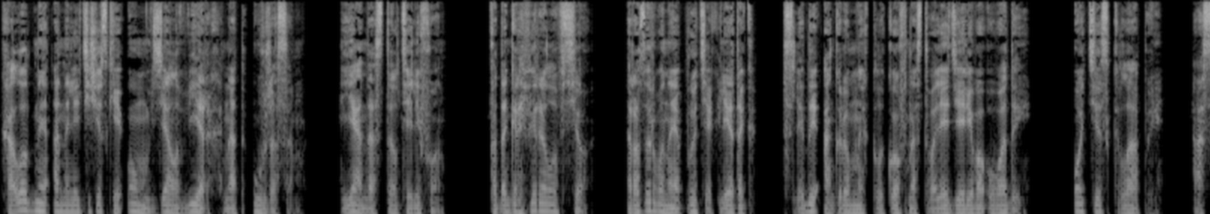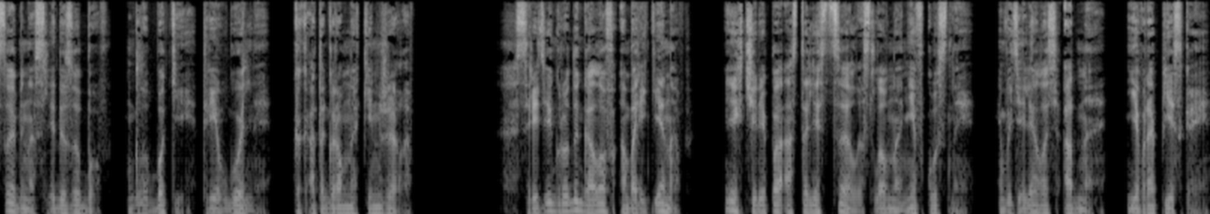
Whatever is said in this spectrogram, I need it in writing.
Холодный аналитический ум взял верх над ужасом. Я достал телефон. Фотографировал все. Разорванные прутья клеток, следы огромных клыков на стволе дерева у воды, оттиск лапы, особенно следы зубов, глубокие, треугольные, как от огромных кинжалов. Среди груды голов аборигенов их черепа остались целы, словно невкусные. Выделялась одна, европейская.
